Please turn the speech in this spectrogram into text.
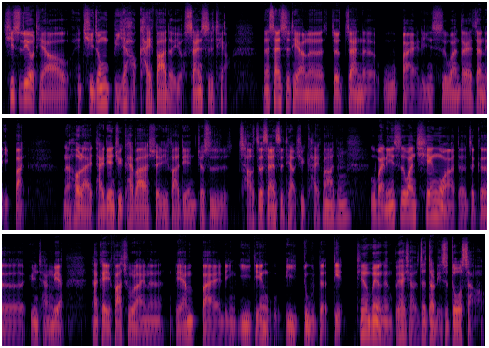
七十六条，其中比较好开发的有三十条，那三十条呢，就占了五百零四万，大概占了一半。那后来台电去开发水力发电，就是朝这三十条去开发的，五百零四万千瓦的这个蕴藏量，它可以发出来呢两百零一点五亿度的电。听众朋友可能不太晓得这到底是多少，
